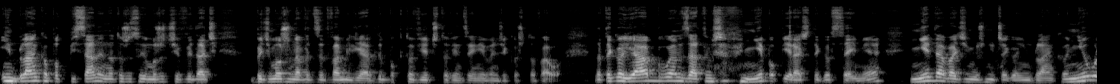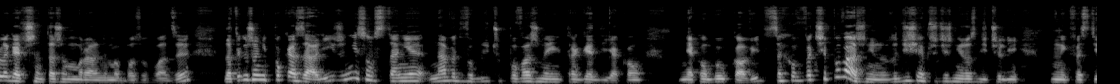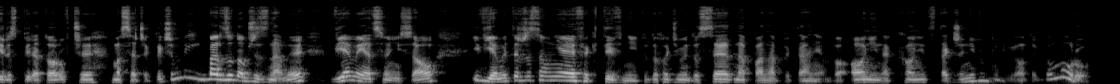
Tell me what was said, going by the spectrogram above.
in blanco podpisany na to, że sobie możecie wydać być może nawet ze 2 miliardy, bo kto wie, czy to więcej nie będzie kosztowało. Dlatego ja byłem za tym, żeby nie popierać tego w Sejmie, nie dawać im już niczego in blanco, nie ulegać szantażom moralnym obozu władzy, dlatego że oni pokazali, że nie są w stanie nawet w obliczu poważnej tragedii, jaką, jaką był COVID, zachowywać się poważnie. No do dzisiaj przecież nie rozliczyli kwestii respiratorów czy maseczek. Także my ich bardzo dobrze znamy, wiemy jacy oni są i wiemy też, że są nieefektywni. Tu dochodzimy do sedna pana pytania, bo oni na koniec także nie wybudują tego muru.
